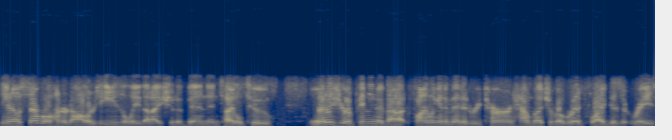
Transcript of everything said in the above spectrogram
you know several hundred dollars easily that I should have been entitled to what is your opinion about filing an amended return? How much of a red flag does it raise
